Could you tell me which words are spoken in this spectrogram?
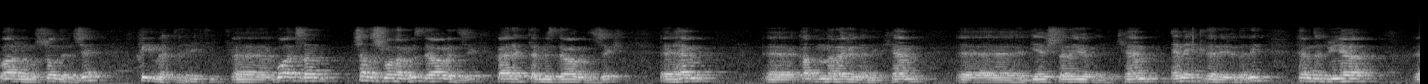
varlığımız son derece kıymetli. Kritik. E, bu açıdan çalışmalarımız devam edecek, gayretlerimiz devam edecek. E, hem e, kadınlara yönelik, hem e, gençlere yönelik, hem emeklilere yönelik, hem de Dünya e,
